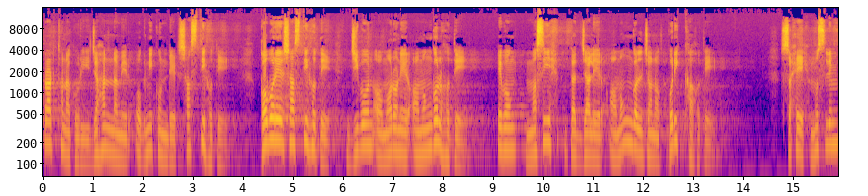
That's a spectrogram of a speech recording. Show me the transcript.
প্রার্থনা করি জাহান্নামের অগ্নিকুণ্ডের শাস্তি হতে, কবরের শাস্তি হতে, জীবন ও মরণের অমঙ্গল হতে এবং মাসিহ দাজ্জালের অমঙ্গলজনক পরীক্ষা হতে। শহেহ মুসলিম,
